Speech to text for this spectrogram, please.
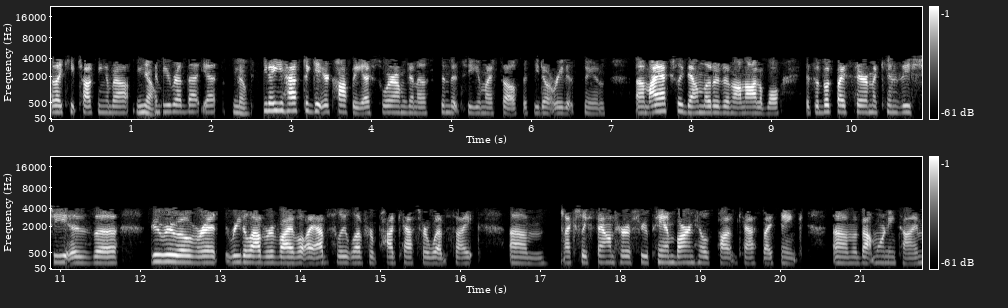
that I keep talking about? No. Have you read that yet? No. You know, you have to get your copy. I swear I'm gonna send it to you myself if you don't read it soon. Um, I actually downloaded it on Audible. It's a book by Sarah Mackenzie. She is the guru over at Read Aloud Revival. I absolutely love her podcast, her website. Um, I actually found her through Pam Barnhill's podcast, I think, um, about morning time.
